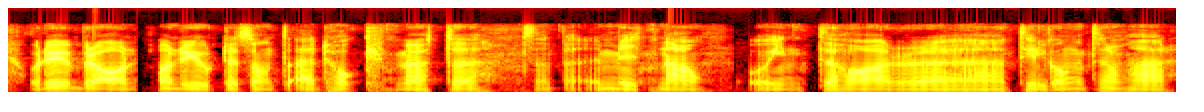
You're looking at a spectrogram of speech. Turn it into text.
Och det är bra om du gjort ett sådant ad hoc-möte, till exempel Meet Now, och inte har eh, tillgång till de här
